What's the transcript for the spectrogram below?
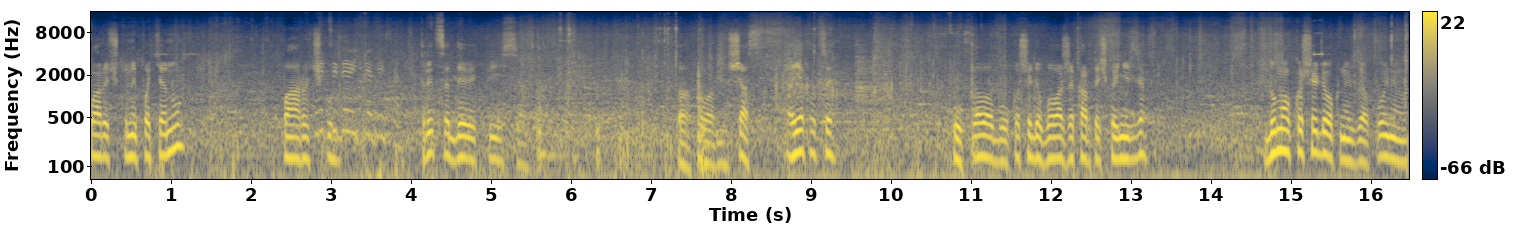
парочку не потягну. Парочку. 39,50. 39,50. Так, ладно, сейчас. А як це? Фу, слава Богу, кошельок, бо у вас же карточкою нельзя. Думав, кошельок не взяв, поняв.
